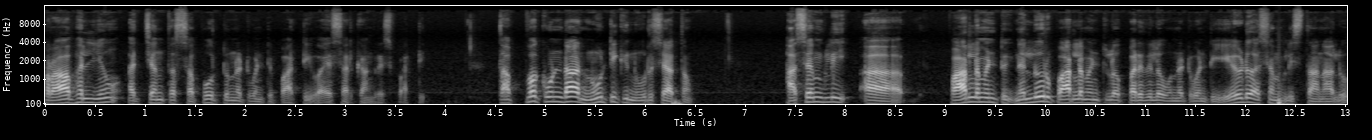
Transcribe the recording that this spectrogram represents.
ప్రాబల్యం అత్యంత సపోర్ట్ ఉన్నటువంటి పార్టీ వైఎస్ఆర్ కాంగ్రెస్ పార్టీ. తప్పకుండా నూటికి నూరు శాతం అసెంబ్లీ పార్లమెంటు నెల్లూరు పార్లమెంటులో పరిధిలో ఉన్నటువంటి ఏడు అసెంబ్లీ స్థానాలు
